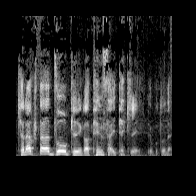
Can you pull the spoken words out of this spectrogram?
キャラクター造形が天才的ということで。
